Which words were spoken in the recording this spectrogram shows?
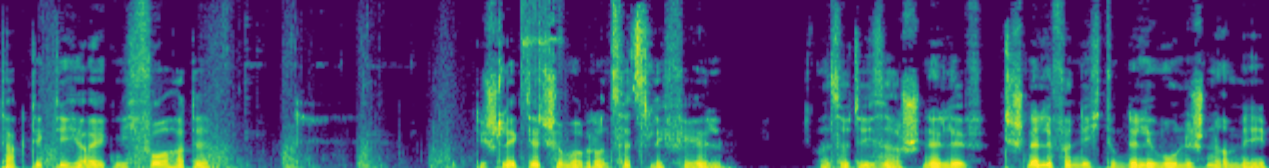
Taktik, die ich eigentlich vorhatte, die schlägt jetzt schon mal grundsätzlich fehl. Also dieser schnelle, die schnelle Vernichtung der livonischen Armee.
